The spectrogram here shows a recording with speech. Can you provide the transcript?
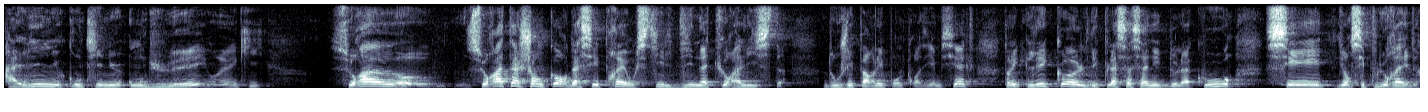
à ligne continue ondulée, qui sera, euh, se rattache encore d'assez près au style dit naturaliste dont j'ai parlé pour le IIIe siècle. L'école des places sassanides de la cour, c'est plus raide.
